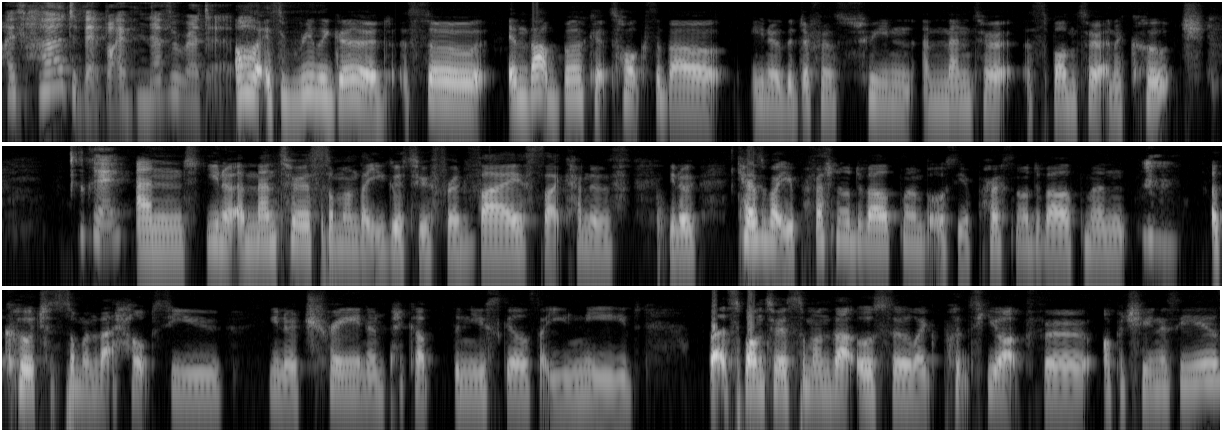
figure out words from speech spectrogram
I've heard of it, but I've never read it. Oh, it's really good. So in that book, it talks about you know the difference between a mentor, a sponsor, and a coach. Okay. And, you know, a mentor is someone that you go to for advice, that kind of, you know, cares about your professional development, but also your personal development. Mhm. A coach is someone that helps you, you know, train and pick up the new skills that you need. But a sponsor is someone that also like puts you up for opportunities.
